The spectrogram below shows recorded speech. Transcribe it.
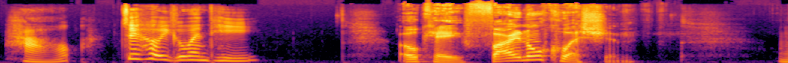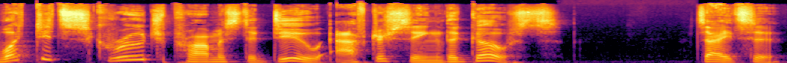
好，最后一个问题。 Okay, final question. What did Scrooge promise to do after seeing the ghosts? 再一次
